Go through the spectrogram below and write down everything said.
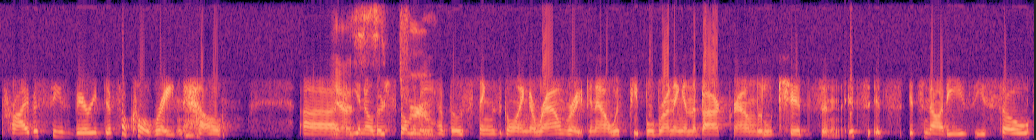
privacy is very difficult right now. Uh, Yes, you know, there's so true. many of those things going around right now with people running in the background, little kids, and it's it's it's not easy. So,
